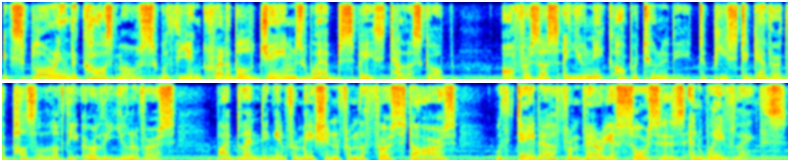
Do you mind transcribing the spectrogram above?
Exploring the cosmos with the incredible James Webb Space Telescope offers us a unique opportunity to piece together the puzzle of the early universe by blending information from the first stars with data from various sources and wavelengths.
